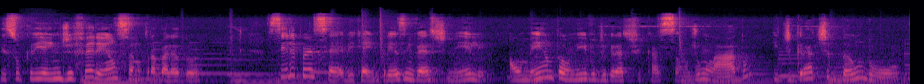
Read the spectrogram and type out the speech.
isso cria indiferença no trabalhador. Se ele percebe que a empresa investe nele, aumenta o nível de gratificação de um lado e de gratidão do outro.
